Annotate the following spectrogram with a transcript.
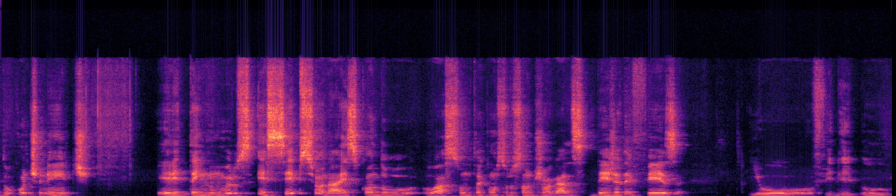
do continente. Ele tem números excepcionais quando o assunto é construção de jogadas desde a defesa. E o Felipe. O...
